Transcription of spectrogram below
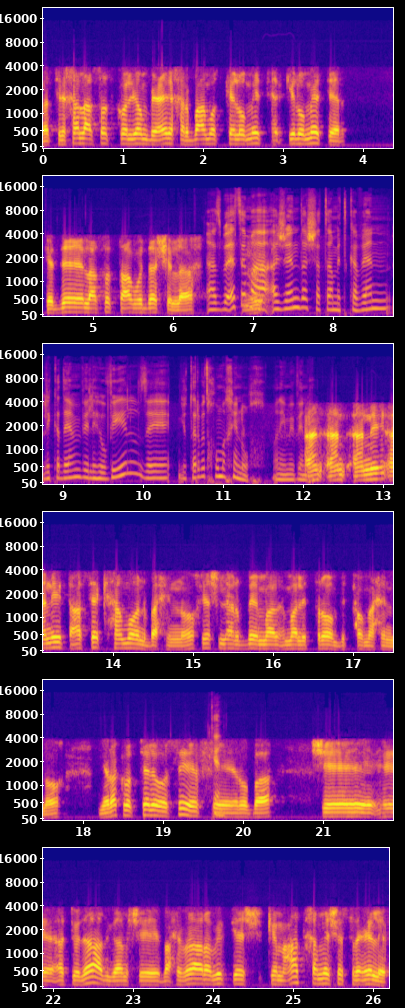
ואת צריכה לעשות כל יום בערך 400 קילומטר, קילומטר כדי לעשות את העבודה שלך. אז בעצם ו- האג'נדה שאתה מתכוון לקדם ולהוביל זה יותר בתחום החינוך, אני מבינה. אני, אני, אני אתעסק המון בחינוך, יש לי הרבה מה, מה לתרום בתחום החינוך. אני רק רוצה להוסיף, כן. כן. רובה, שאת יודעת גם שבחברה הערבית יש כמעט 15 אלף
